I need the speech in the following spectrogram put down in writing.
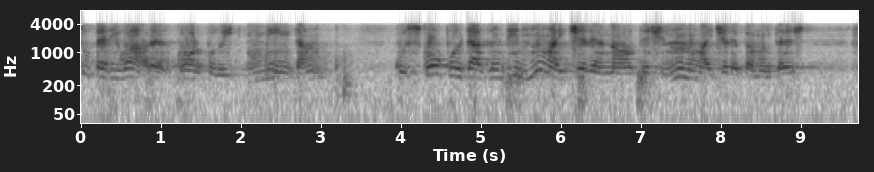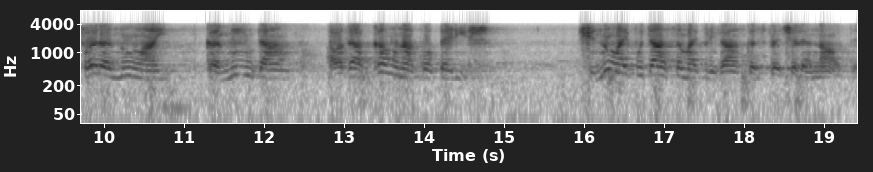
superioară corpului, mintea, cu scopul de a gândi numai cele înalte și nu numai cele pământești, fără numai că mintea avea ca un acoperiș și nu mai putea să mai privească spre cele înalte.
